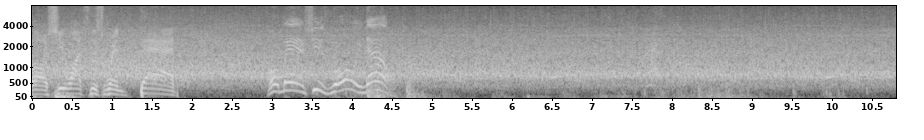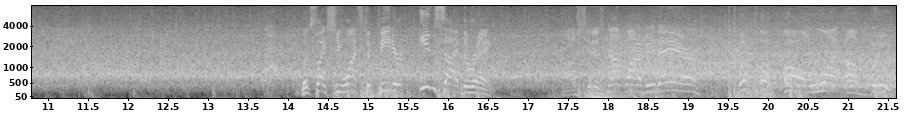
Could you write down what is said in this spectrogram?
Well, she wants this win bad. Oh, man, she's rolling now. Looks like she wants to beat her inside the ring. Oh, she does not want to be there. Oh, what a boot.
